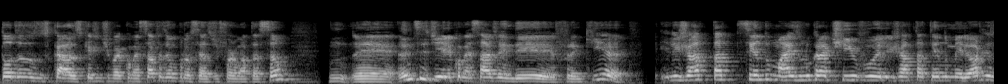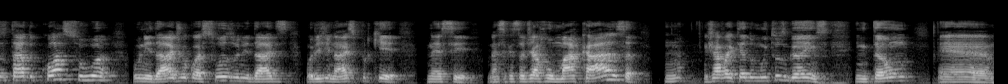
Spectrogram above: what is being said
todos os casos que a gente vai começar a fazer um processo de formatação, hum, é, antes de ele começar a vender franquia, ele já está sendo mais lucrativo, ele já está tendo melhor resultado com a sua unidade ou com as suas unidades originais, porque nesse, nessa questão de arrumar a casa, hum, já vai tendo muitos ganhos. Então, é,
